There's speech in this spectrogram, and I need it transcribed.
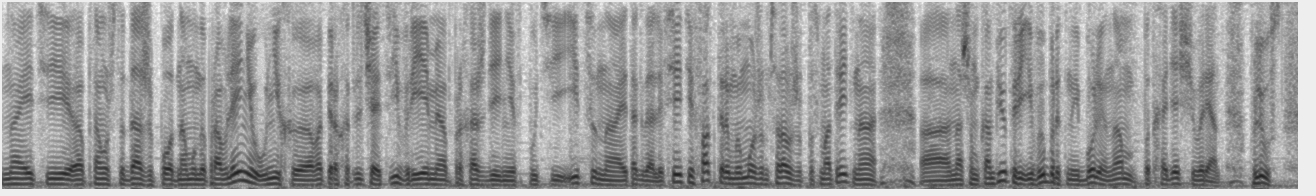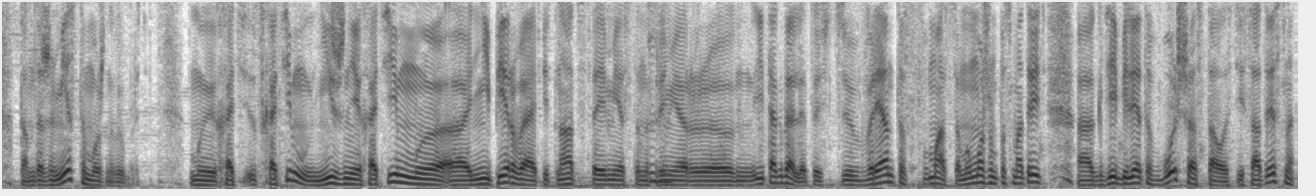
на эти, э, потому что даже по одному направлению у них, э, во-первых, отличается и время прохождения в пути, и цена, и так далее. Все эти факторы мы можем сразу же посмотреть на а, нашем компьютере и выбрать наиболее нам подходящий вариант. Плюс, там даже место можно выбрать. Мы хотим нижнее, хотим э, не первое, а пятнадцатое место, например, mm-hmm. и так далее. То есть вариантов масса. Мы можем посмотреть, где билетов больше осталось, и, соответственно,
